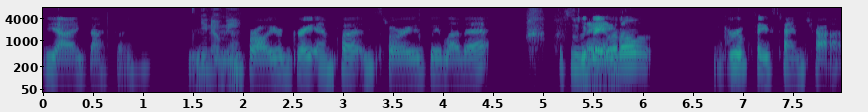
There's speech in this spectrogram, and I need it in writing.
Yeah, exactly. You know me. And for all your great input and stories. We love it. This was a great little group FaceTime chat.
